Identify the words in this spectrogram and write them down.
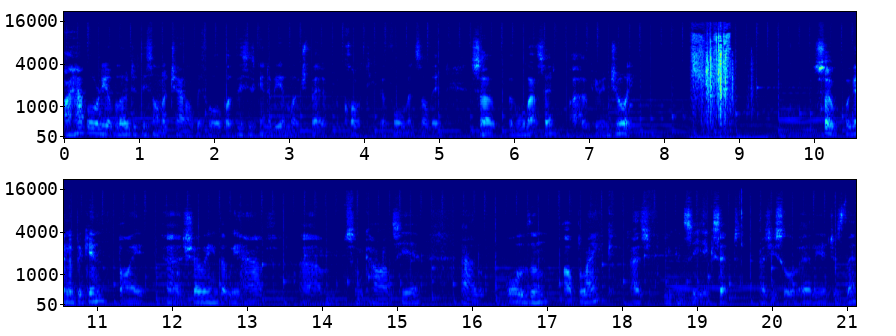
I have already uploaded this on a channel before, but this is going to be a much better quality performance of it. So, with all that said, I hope you enjoy. So we're going to begin by uh, showing that we have um, some cards here and all of them are blank as you can see except as you saw earlier just then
